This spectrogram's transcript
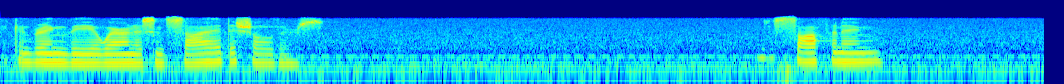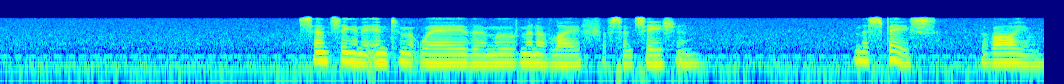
you can bring the awareness inside the shoulders. Just softening sensing in an intimate way the movement of life, of sensation, and the space, the volume,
